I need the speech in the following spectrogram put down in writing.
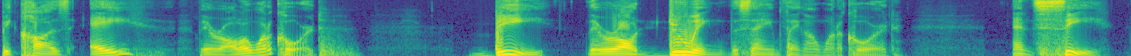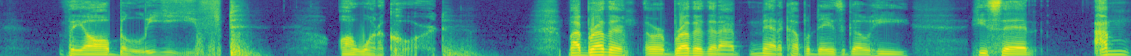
because A, they were all on one accord. B, they were all doing the same thing on one accord. And C, they all believed on one accord. My brother, or a brother that I met a couple days ago, he he said, "I'm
